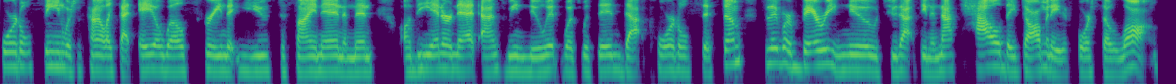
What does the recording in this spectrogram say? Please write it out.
portal scene, which is kind of like that AOL screen that you use to sign in. And then uh, the internet as we knew it was within that portal system. So they were very new to that scene. And that's how they dominated for so long.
